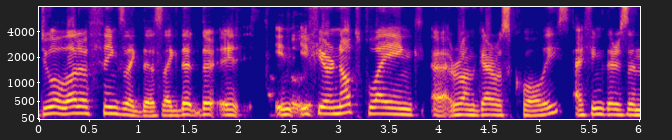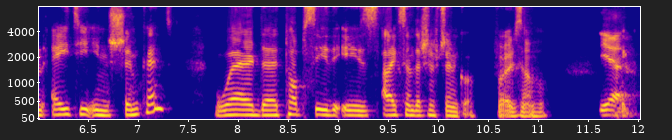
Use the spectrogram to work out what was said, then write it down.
do a lot of things like this. Like that, in, if you're not playing uh, Roland Garros qualies, I think there's an 80 in Shymkent where the top seed is Alexander Shevchenko, for example. Yeah, like,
